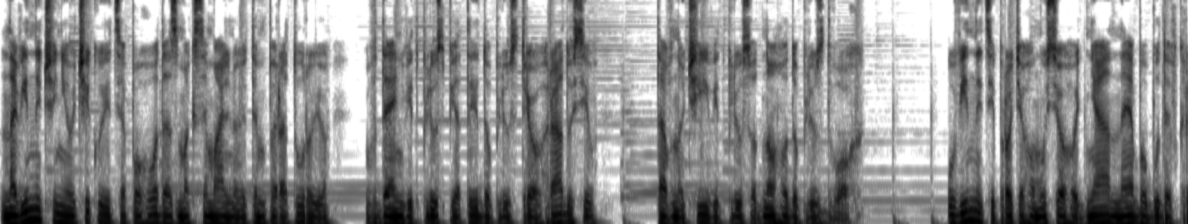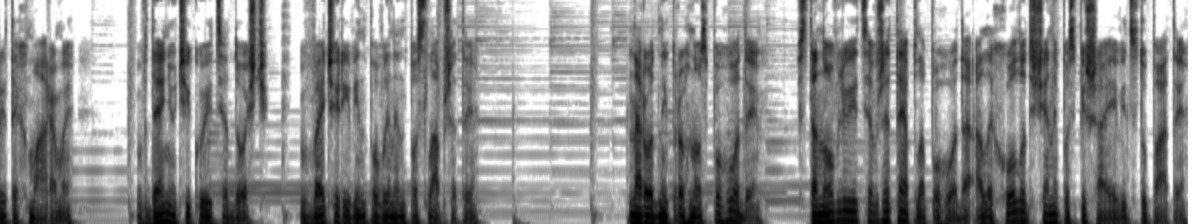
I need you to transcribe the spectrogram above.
На Вінниччині очікується погода з максимальною температурою в день від плюс 5 до плюс 3 градусів та вночі від плюс 1 до плюс 2. У Вінниці протягом усього дня небо буде вкрите хмарами. Вдень очікується дощ, ввечері він повинен послабшати. Народний прогноз погоди встановлюється вже тепла погода, але холод ще не поспішає відступати.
